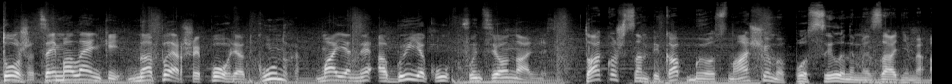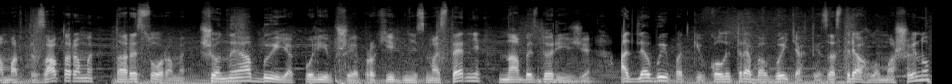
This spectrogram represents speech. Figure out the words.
Тож цей маленький, на перший погляд, кунг має неабияку функціональність. Також сам пікап ми оснащуємо посиленими задніми амортизаторами та ресорами, що неабияк поліпшує прохідність майстерні на бездоріжжі. А для випадків, коли треба витягти застряглу машину,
